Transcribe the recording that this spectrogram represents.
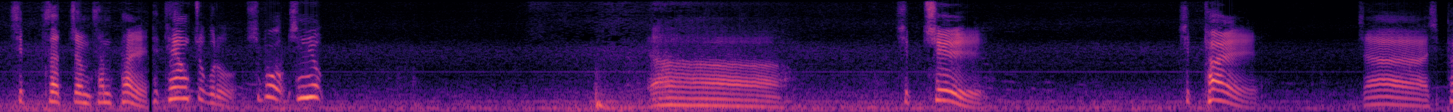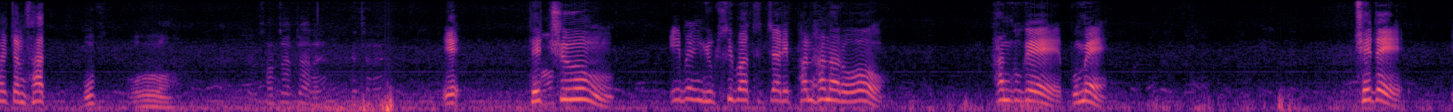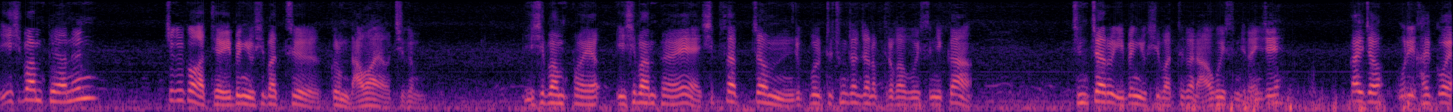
14.38 태양 쪽으로 15, 16 야, 17 18 자, 18.4 오, 오. 선짧지 않아요? 괜찮아요? 예, 대충 260W짜리 판 하나로 한국의 봄에 최대 20A는 찍을 것 같아요. 260W 그럼 나와요 지금 20A 20A에 14.6V 충전 전압 들어가고 있으니까 진짜로 260W가 나오고 있습니다. 이제 깔죠? 우리 갈 거예요.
